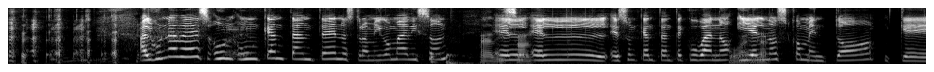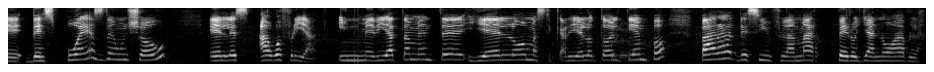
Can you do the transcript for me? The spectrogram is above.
Alguna vez un, un cantante, nuestro amigo Madison, Madison. Él, él es un cantante cubano, y él nos comentó que después de un show, él es agua fría, inmediatamente hielo, masticar hielo todo el tiempo para desinflamar, pero ya no habla.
